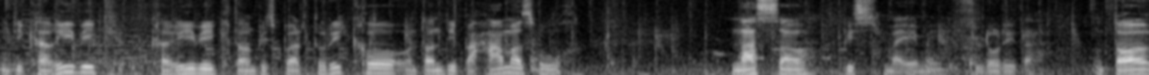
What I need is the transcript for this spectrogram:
in die Karibik, Karibik dann bis Puerto Rico und dann die Bahamas hoch, Nassau bis Miami, Florida. Und da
